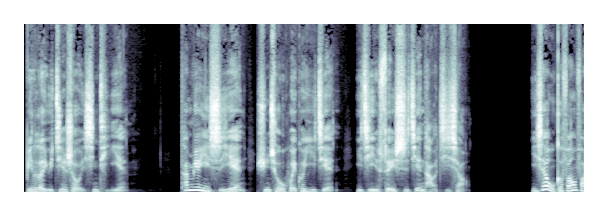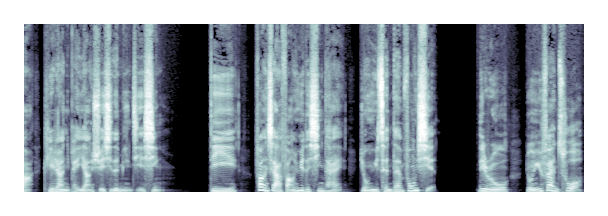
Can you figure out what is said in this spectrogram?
并乐于接受新体验。他们愿意实验、寻求回馈意见，以及随时检讨绩效。以下五个方法可以让你培养学习的敏捷性。第一，放下防御的心态，勇于承担风险。例如，勇于犯错，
